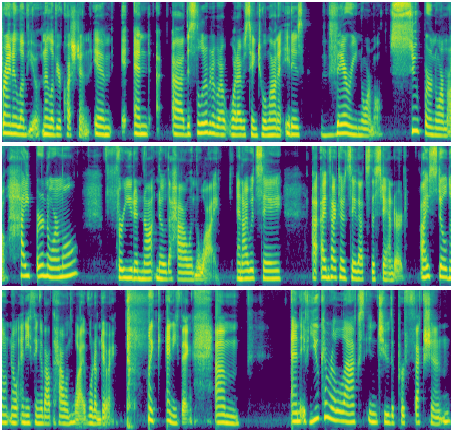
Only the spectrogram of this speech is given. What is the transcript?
Brian, I love you and I love your question. And, and uh, this is a little bit about what I was saying to Alana. It is very normal, super normal, hyper normal for you to not know the how and the why. And I would say, I, in fact, I would say that's the standard. I still don't know anything about the how and the why of what I'm doing, like anything. Um, and if you can relax into the perfection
